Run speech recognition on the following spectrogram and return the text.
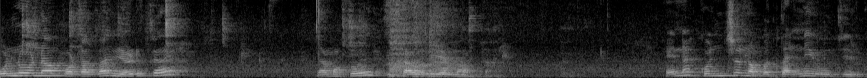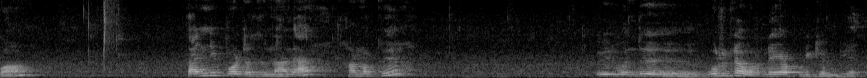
ஒன்று ஒன்றா போட்டால் தான் எடுக்க நமக்கு சௌரியமாக இருக்கும் ஏன்னா கொஞ்சம் நம்ம தண்ணி ஊற்றிருக்கோம் தண்ணி போட்டதுனால நமக்கு இது வந்து உருண்டை உருண்டையாக பிடிக்க முடியாது.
